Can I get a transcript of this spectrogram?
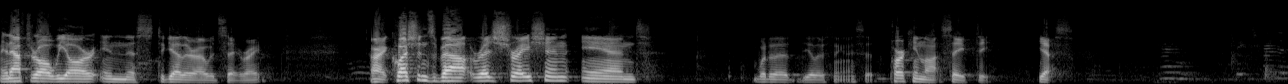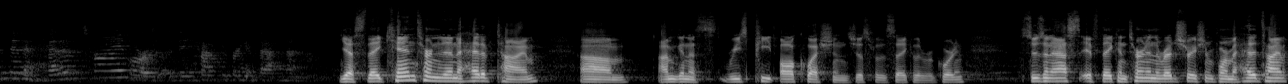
and after all, we are in this together, I would say, right? All right, questions about registration and what are the other thing I said? Parking lot safety. Yes. Can they turn this in ahead of time, or they have to bring it that night? Yes, they can turn it in ahead of time. Um, I'm going to repeat all questions just for the sake of the recording. Susan asked if they can turn in the registration form ahead of time.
